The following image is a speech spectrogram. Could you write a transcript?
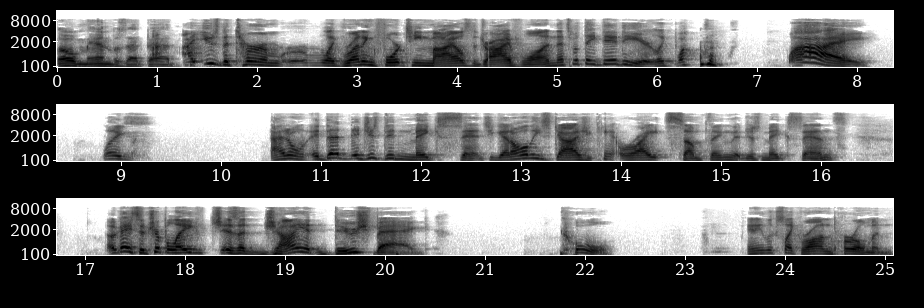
Oh man, was that bad? I used the term like running 14 miles to drive one. That's what they did here. Like what? Why? Like, I don't. It did. It just didn't make sense. You got all these guys. You can't write something that just makes sense. Okay, so Triple H is a giant douchebag. Cool. And he looks like Ron Perlman.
